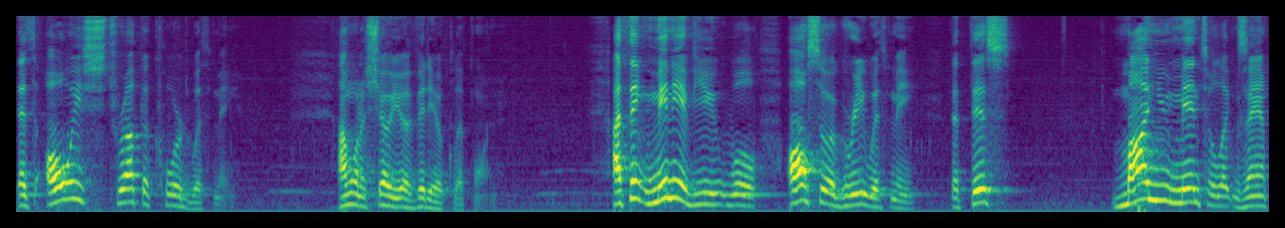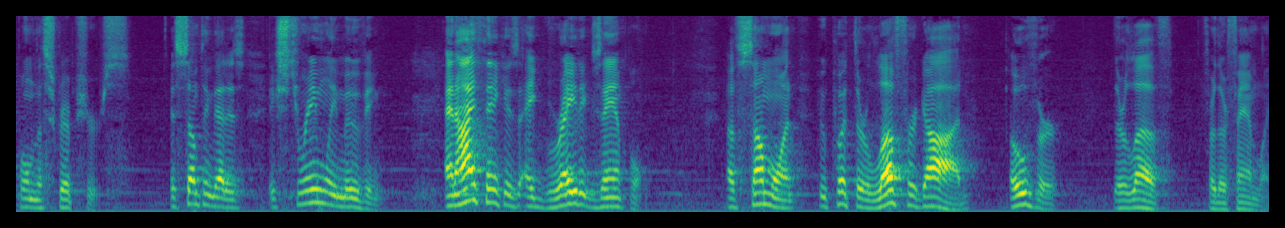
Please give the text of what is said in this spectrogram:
that's always struck a chord with me, I'm going to show you a video clip on. I think many of you will also agree with me that this monumental example in the scriptures is something that is extremely moving. And I think is a great example of someone who put their love for God over their love for their family.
